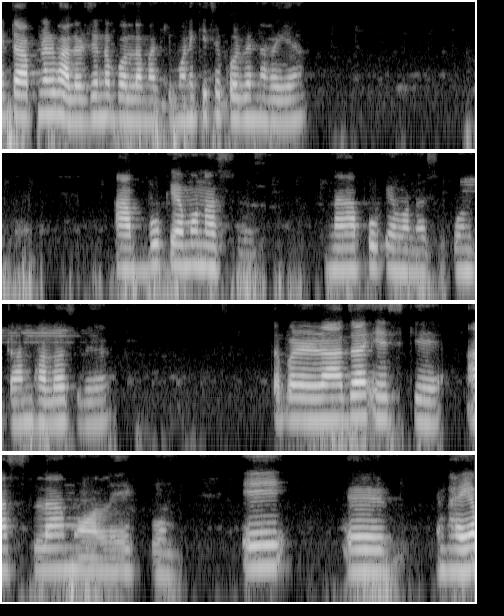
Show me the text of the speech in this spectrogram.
এটা আপনার ভালোর জন্য বললাম আর কি। মনে কিছু করবেন না ভাইয়া। আব্বু কেমন আছে? না, আপু কেমন আছে? কোন টান? ভালো আছে ভাইয়া? তারপরে রাজা এস কে আসসালামু আলাইকুম। এই ভাইয়া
